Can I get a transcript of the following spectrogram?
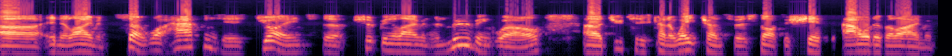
uh, in alignment. So what happens is joints that should be in alignment and moving well, uh, due to this kind of weight transfer, start to shift out of alignment.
